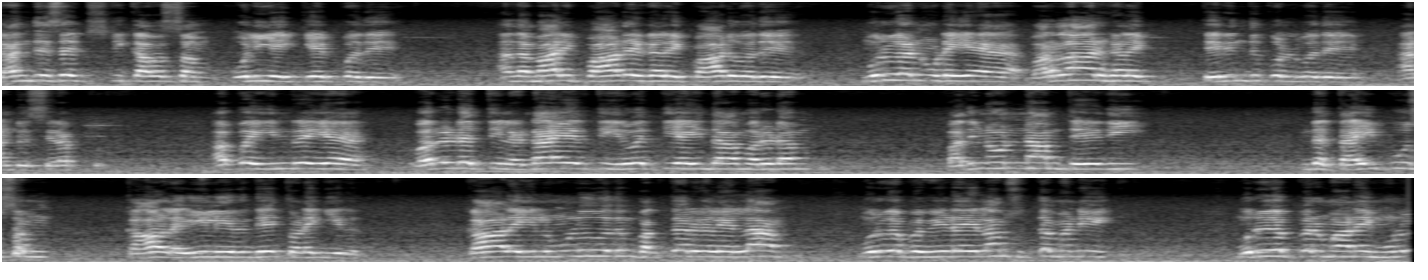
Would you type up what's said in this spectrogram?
கந்த சஷ்டி கவசம் ஒளியை கேட்பது அந்த மாதிரி பாடல்களை பாடுவது முருகனுடைய வரலாறுகளை தெரிந்து கொள்வது அன்று சிறப்பு. அப்ப இன்றைய வருடத்தில் இரண்டாயிரத்தி இருபத்தி ஐந்தாம் வருடம் பதினொன்னாம் தேதி இந்த தைப்பூசம் காலையில் இருந்தே தொடங்கியது. காலையில் முழுவதும் பக்தர்கள் எல்லாம் முருகப்ப வீடையெல்லாம் சுத்தம் பண்ணி முருகப்பெருமானை முழு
